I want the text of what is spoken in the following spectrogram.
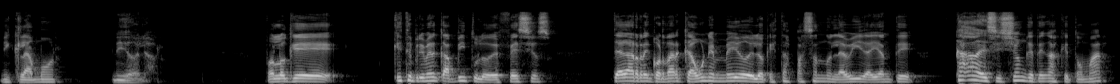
ni clamor, ni dolor. Por lo que, que este primer capítulo de Efesios te haga recordar que aún en medio de lo que estás pasando en la vida y ante cada decisión que tengas que tomar,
